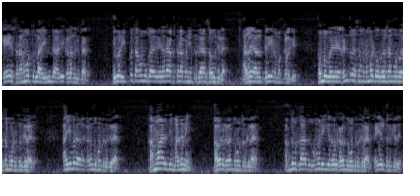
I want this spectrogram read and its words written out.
கே எஸ் ரஹமத்துல்லா இம்தாதி கலந்துகிட்டாரு. இவர் இப்ப தமுக எதிராக பித்தனா பண்ணிட்டு இருக்காரு சவுதியில. அது அது தெரியும் மக்களுக்கு. ரொம்ப ரெண்டு வருஷம் நம்மள்ட்ட ஒரு வருஷம் ஒரு வருஷம் போட்டுட்டு இருக்கிறாரு இவர் அதில் கலந்து கொண்டிருக்கிறார். கமாலதி மதனி அவர் கலந்து கொண்டிருக்கிறார். அப்துல் காதர் உமரிங்கிறவர் கலந்து கொண்டிருக்கிறார். கையெழுத்து இருக்குது.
